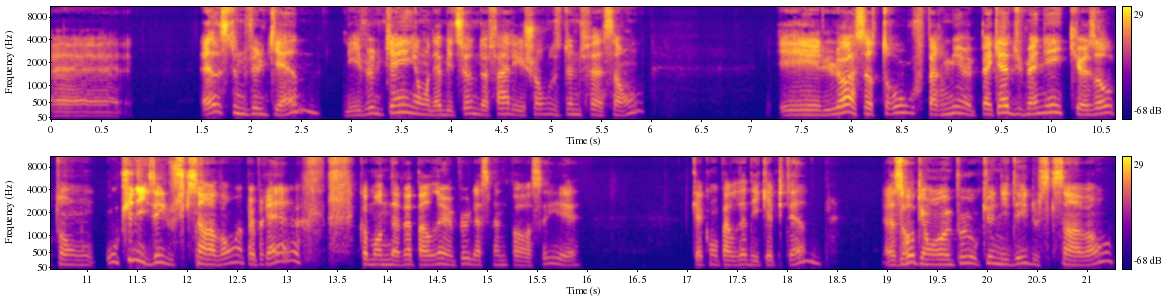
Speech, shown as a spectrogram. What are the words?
euh, elle, c'est une vulcaine. Les vulcains, ils ont l'habitude de faire les choses d'une façon. Et là, elle se retrouve parmi un paquet d'humanités qu'eux autres ont aucune idée d'où ils s'en vont, à peu près. Comme on en avait parlé un peu la semaine passée, euh, quand on parlait des capitaines. Eux autres, ils un peu aucune idée d'où ils s'en vont.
